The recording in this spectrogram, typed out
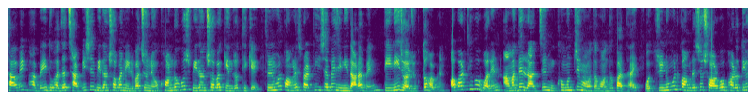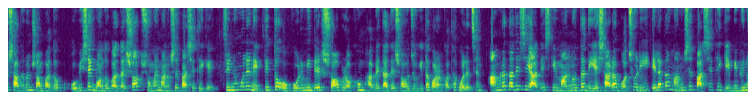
স্বাভাবিকভাবেই দু হাজার ছাব্বিশের বিধানসভা নির্বাচনেও খণ্ডঘোষ বিধানসভা কেন্দ্র থেকে তৃণমূল কংগ্রেস প্রার্থী হিসেবে যিনি দাঁড়াবেন তিনি জয়যুক্ত হবেন। অপার্থিব বলেন, আমাদের রাজ্যের মুখ্যমন্ত্রী মমতা বন্দ্যোপাধ্যায় ও তৃণমূল কংগ্রেসের সর্বভারতীয় সাধারণ সম্পাদক অভিষেক বন্দ্যোপাধ্যায় সব সময় মানুষের পাশে থেকে তৃণমূলের নেতৃত্ব ও কর্মীদের সব রকম ভাবে তাদের সহযোগিতা করার কথা বলেছেন। আমরা তাদের সেই আদেশকে মান্যতা দিয়ে সারা বছরই এলাকার মানুষের পাশে থেকে বিভিন্ন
